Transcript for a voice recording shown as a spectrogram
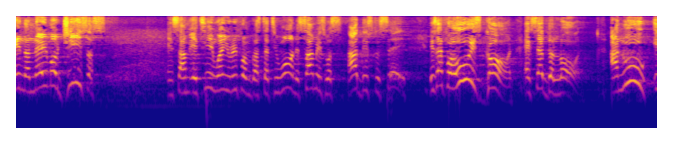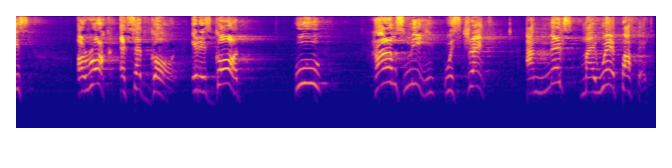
In the name of Jesus. In Psalm 18, when you read from verse 31, the psalmist was had this to say. He said, For who is God except the Lord? And who is a rock except God? It is God who harms me with strength and makes my way perfect.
